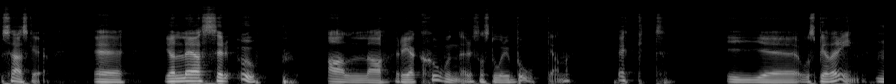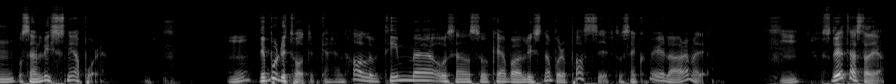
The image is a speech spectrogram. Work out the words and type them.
så, här ska jag göra. Jag läser upp alla reaktioner som står i boken högt i, och spelar in. Mm. Och sen lyssnar jag på det. Mm. Det borde ta typ kanske en halvtimme och sen så kan jag bara lyssna på det passivt och sen kommer jag ju lära mig det. Mm. Så det testade jag.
